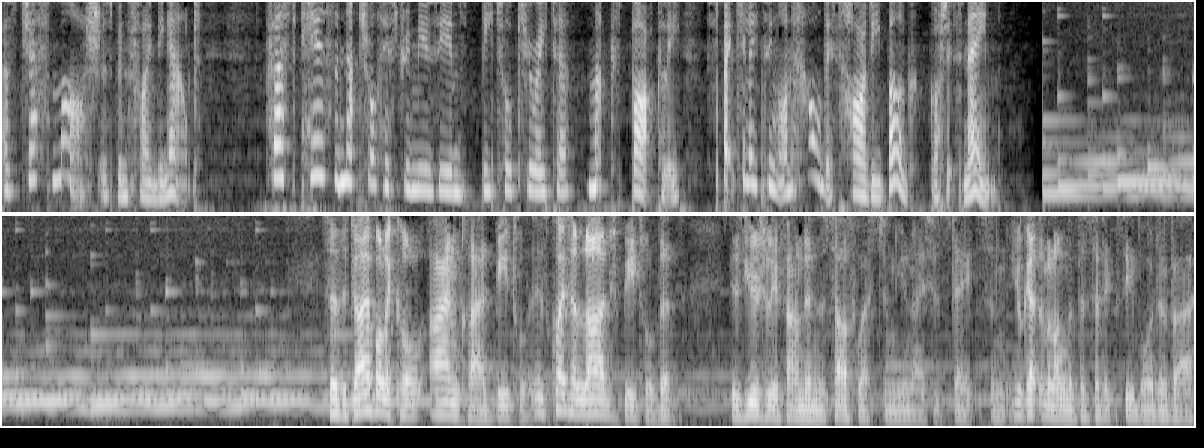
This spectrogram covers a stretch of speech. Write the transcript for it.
as Geoff Marsh has been finding out. First, here's the Natural History Museum's beetle curator, Max Barclay, speculating on how this hardy bug got its name. So, the diabolical ironclad beetle is quite a large beetle that is usually found in the southwestern United States, and you'll get them along the Pacific seaboard of uh,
